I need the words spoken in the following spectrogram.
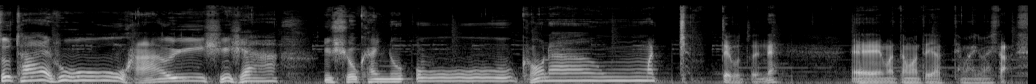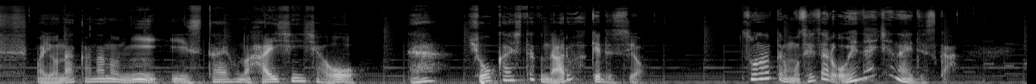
スタイフ配信者紹介のコーナーまっちゃということでね、えー、またまたやってまいりました、まあ、夜中なのにスタイフの配信者をね紹介したくなるわけですよそうなったらもうせざるを得ないじゃないですか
